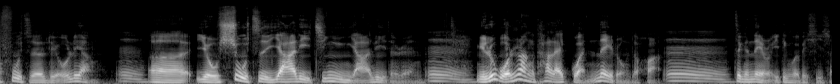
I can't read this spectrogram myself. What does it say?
负责流量，嗯，呃，有数字压力、经营压力的人，嗯，你如果让他来管内容的话，嗯，这个内容一定会被牺牲。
